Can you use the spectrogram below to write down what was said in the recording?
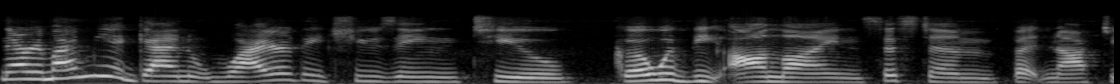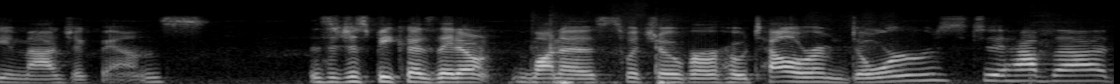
Now, remind me again, why are they choosing to go with the online system but not do magic bands? Is it just because they don't want to switch over hotel room doors to have that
